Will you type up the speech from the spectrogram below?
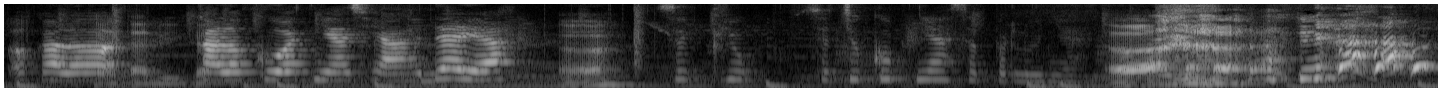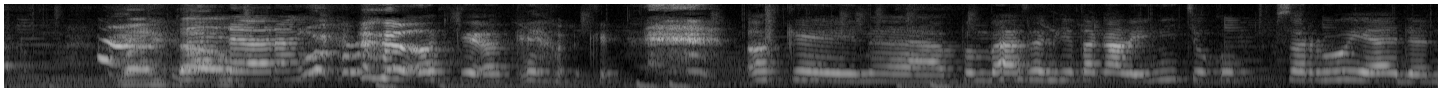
Oh kalau tadi kan. kalau kuatnya Syahda ya, Heeh. secu- secukupnya seperlunya. Ah. Mantap. ada orangnya. Oke oke oke. Oke, nah pembahasan kita kali ini cukup seru ya dan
